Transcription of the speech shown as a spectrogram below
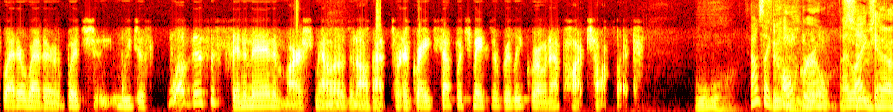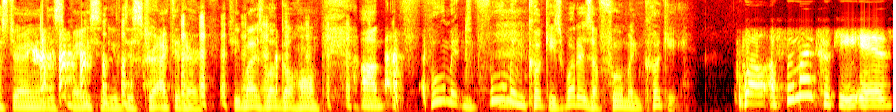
sweater weather, which we just love. This is cinnamon and marshmallows and all that sort of great stuff, which makes a really grown up hot chocolate. Ooh. Sounds like Susan's homebrew. real- I like Sue's it. now staring into space and you've distracted her. She might as well go home. Um, Fooman, Fooman cookies. What is a Fooman cookie? Well, a Fooman cookie is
